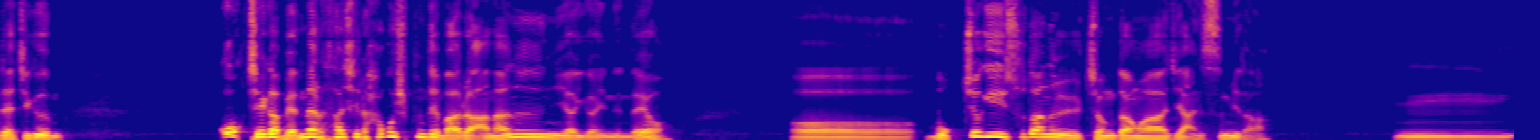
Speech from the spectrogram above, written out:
네, 지금 꼭 제가 맨날 사실 하고 싶은데 말을 안 하는 이야기가 있는데요. 어, 목적이 수단을 정당화하지 않습니다. 음,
